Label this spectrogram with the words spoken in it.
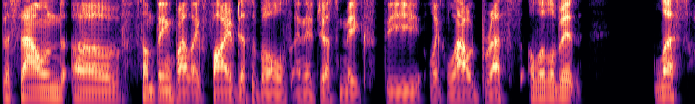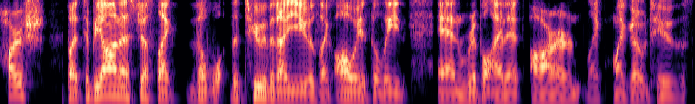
the sound of something by like five decibels, and it just makes the like loud breaths a little bit less harsh. But to be honest, just like the the two that I use, like always delete and ripple edit, are like my go tos.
